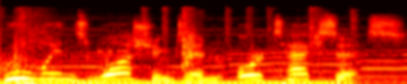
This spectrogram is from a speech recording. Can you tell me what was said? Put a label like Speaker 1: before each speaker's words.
Speaker 1: Who wins Washington or Texas?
